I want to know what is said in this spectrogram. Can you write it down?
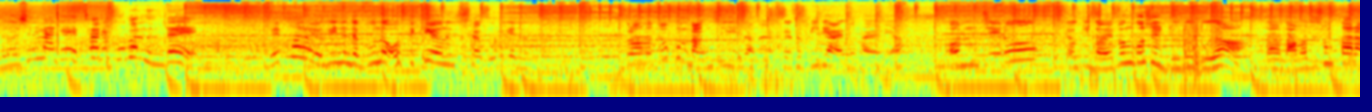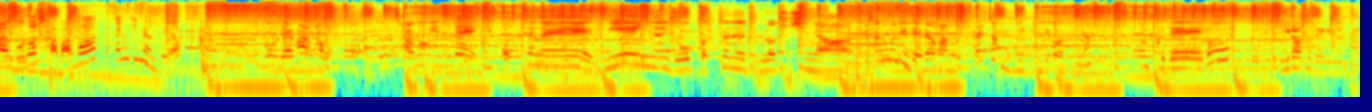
저는 신나게 차를 뽑았는데 내 차가 여기 있는데 문을 어떻게 여는지 잘 모르겠는 거예요. 그러면 조금 망신이잖아요. 그래서 미리 알고 가야 돼요. 엄지로 여기 넓은 곳을 누르고요. 그다음 나머지 손가락으로 잡아서 당기면 돼요. 레바가 없어요. 그래서 자동인데 이 버튼을 위에 있는 이 버튼을 눌러주시면 창문이 내려가면서 살짝 문이 밀리거든요. 그럼 그대로 밀어서 내리면 돼요.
